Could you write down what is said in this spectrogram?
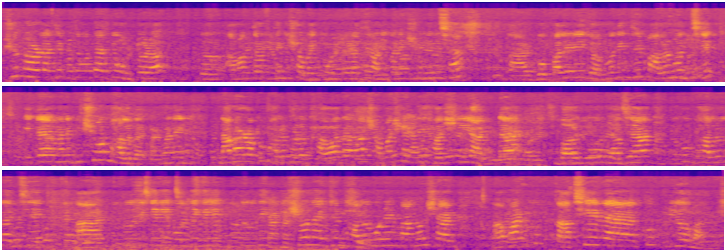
ভীষণ ভালো লাগছে প্রথমত আজকে উল্টোরা তো আমার তরফ থেকে সবাইকে উল্টোরাতে অনেক অনেক শুভেচ্ছা। আর গোপালের এই জন্মদিন যে পালন হচ্ছে, এটা মানে ভীষণ ভালো ব্যাপার। মানে নানা রকম ভালো ভালো খাওয়া দাওয়া সবার সাথে হাসি, আড্ডা, গল্প, মজা, খুব ভালো লাগছে। আর পুতুলদিকে নিয়ে বলতে গেলে পুতুলদি ভীষণ একজন ভালো মনের মানুষ আর আমার খুব কাছের খুব প্রিয় মানুষ।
